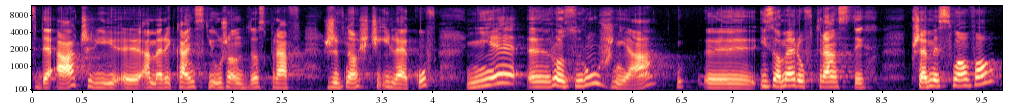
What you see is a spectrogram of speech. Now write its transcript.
FDA, czyli e, Amerykański Urząd do Spraw Żywności i Leków, nie e, rozróżnia e, izomerów trans tych przemysłowo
